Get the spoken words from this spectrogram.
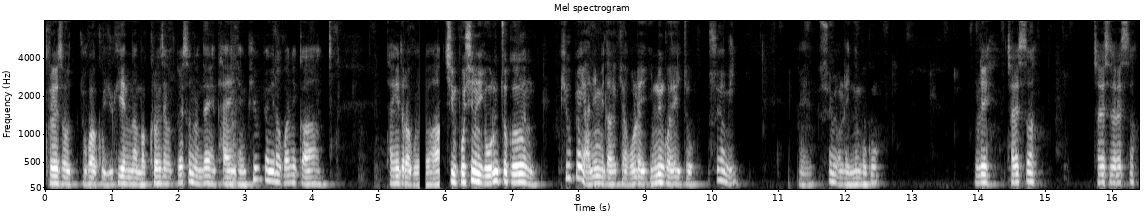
그래서 누가 그 유기했나 막 그런 생각도 했었는데 다행히 그냥 피부병이라고 하니까 다행이더라고요. 아, 지금 보시는 이 오른쪽은 피부병이 아닙니다. 그냥 원래 있는 거예요. 이쪽 수염이. 네, 수염이 원래 있는 거고. 울리 잘했어. 잘했어, 잘했어.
